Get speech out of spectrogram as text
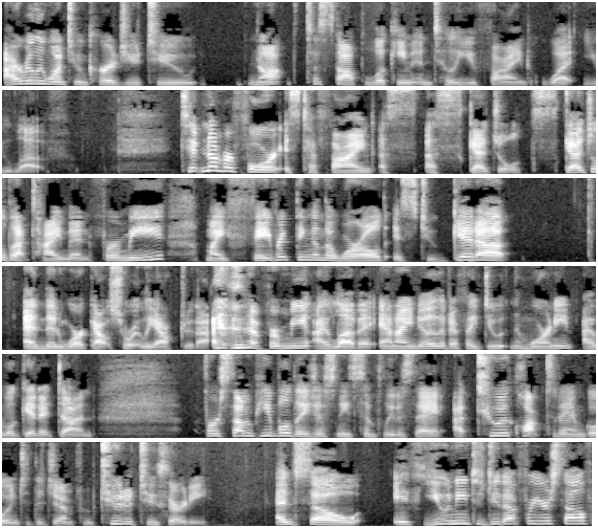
I really want to encourage you to not to stop looking until you find what you love. Tip number four is to find a, a schedule. Schedule that time in. For me, my favorite thing in the world is to get up, and then work out shortly after that. For me, I love it. And I know that if I do it in the morning, I will get it done. For some people, they just need simply to say, at two o'clock today, I'm going to the gym from two to two thirty. And so if you need to do that for yourself,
